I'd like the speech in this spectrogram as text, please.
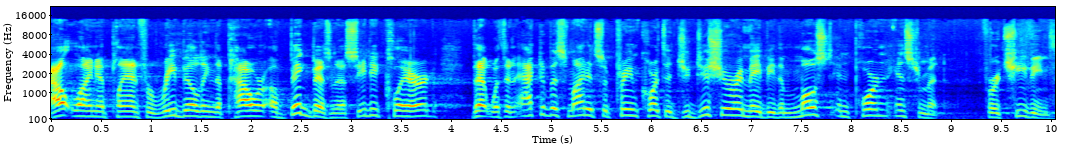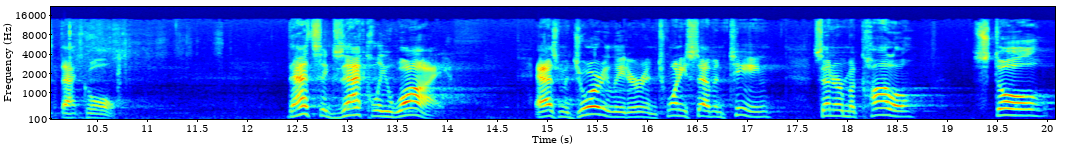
Outlining a plan for rebuilding the power of big business, he declared that with an activist minded Supreme Court, the judiciary may be the most important instrument for achieving that goal. That's exactly why, as Majority Leader in 2017, Senator McConnell stole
